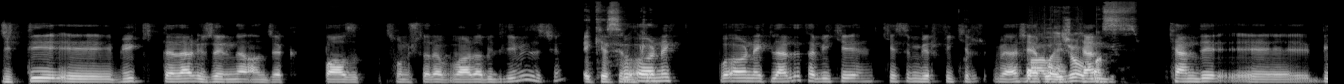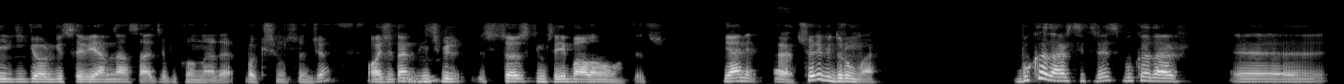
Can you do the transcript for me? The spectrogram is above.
ciddi e, büyük kitleler üzerinden ancak bazı sonuçlara varabildiğimiz için e, kesinlikle. bu örnek bu örneklerde tabii ki kesin bir fikir veya şey Bağlayıcı yapamam. olmaz kendi e, bilgi görgü seviyemden sadece bu konulara bakışımı sunacağım. O açıdan Hı-hı. hiçbir söz kimseyi bağlamamaktadır. Yani evet. şöyle bir durum var. Bu kadar stres, bu kadar e,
